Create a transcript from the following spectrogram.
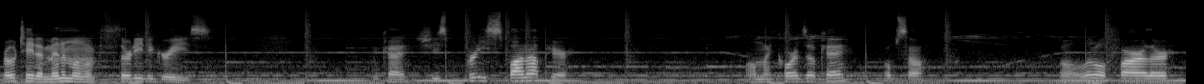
Rotate a minimum of 30 degrees. Okay, she's pretty spun up here. All my cords okay? Hope so. Go a little farther.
